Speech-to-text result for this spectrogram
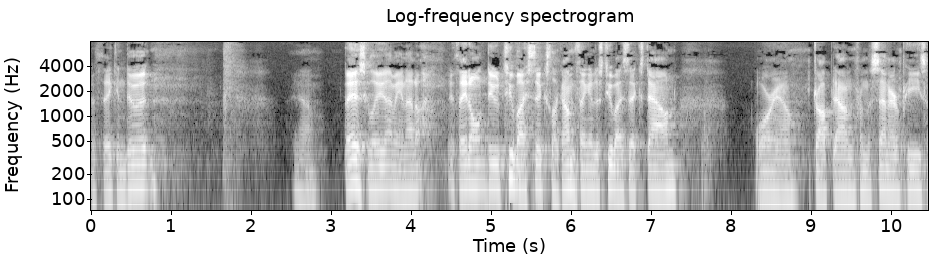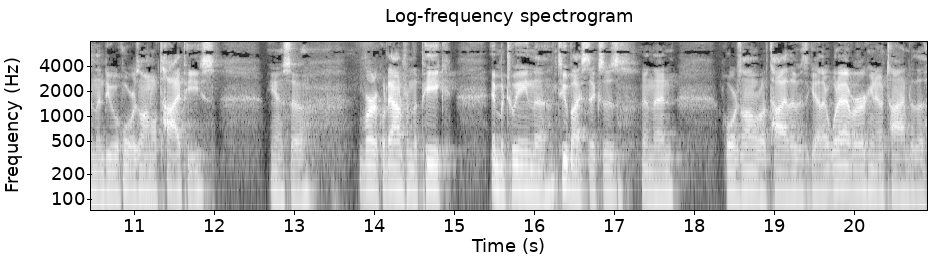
if they can do it. Yeah. Basically, I mean, I don't if they don't do two by six like I'm thinking, just two by six down, or, you know, drop down from the center piece and then do a horizontal tie piece. You know, so vertical down from the peak in between the two by sixes and then horizontal to tie those together, whatever, you know, time to the,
